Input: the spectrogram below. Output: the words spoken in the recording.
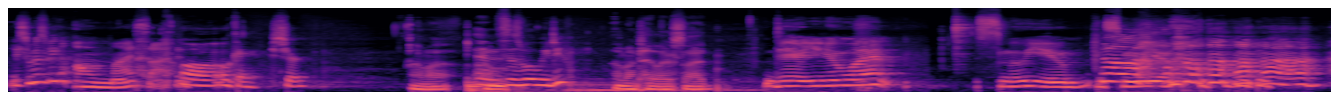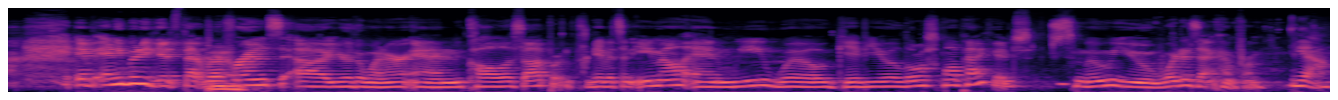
You're supposed to be on my side. Oh, okay, sure. I'm a And I'm, this is what we do. I'm on Taylor's side. Dude, you know what? Smoo you. Smoo you. if anybody gets that reference, uh, you're the winner. And call us up or give us an email, and we will give you a little small package. Smoo you. Where does that come from? Yeah,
